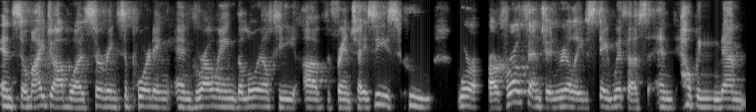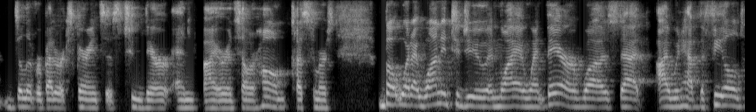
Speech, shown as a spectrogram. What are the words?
And so my job was serving, supporting, and growing the loyalty of the franchisees who were our growth engine, really, to stay with us and helping them deliver better experiences to their end buyer and seller home customers. But what I wanted to do and why I went there was that I would have the field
